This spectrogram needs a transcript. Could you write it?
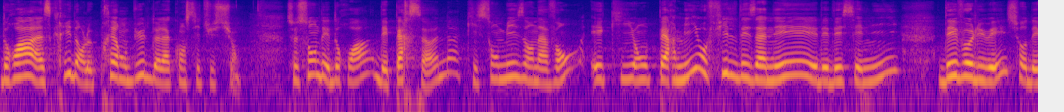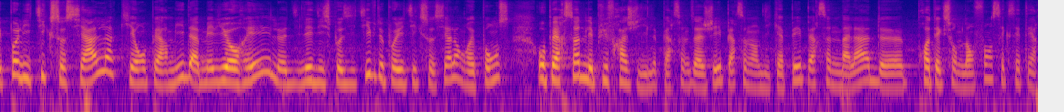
droits inscrits dans le préambule de la Constitution. Ce sont des droits des personnes qui sont mis en avant et qui ont permis au fil des années et des décennies d'évoluer sur des politiques sociales qui ont permis d'améliorer les dispositifs de politique sociale en réponse aux personnes les plus fragiles, personnes âgées, personnes handicapées, personnes malades, protection de l'enfance, etc.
